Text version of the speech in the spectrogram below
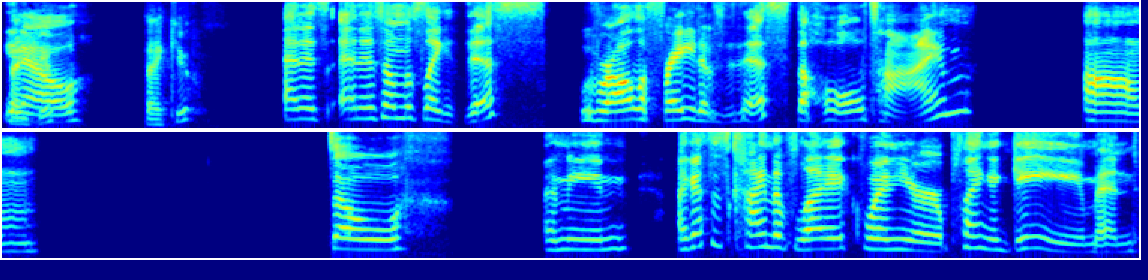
you Thank you. know, Thank you. and it's and it's almost like this. We were all afraid of this the whole time. Um so I mean, I guess it's kind of like when you're playing a game and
